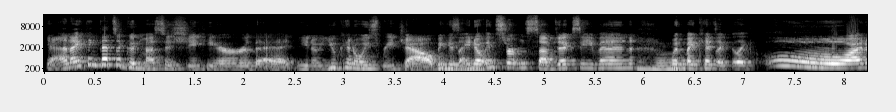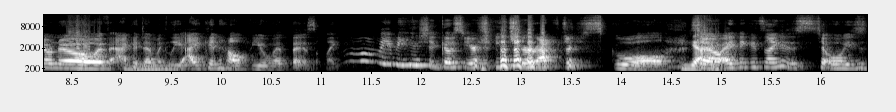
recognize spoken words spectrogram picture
Yeah, and I think that's a good message to hear that, you know, you can always reach out because mm-hmm. I know mm-hmm. in certain subjects, even mm-hmm. with my kids, I feel like, oh, I don't know if academically mm-hmm. I can help you with this. I'm like, maybe you should go see your teacher after school. Yeah. So I think it's nice to always,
